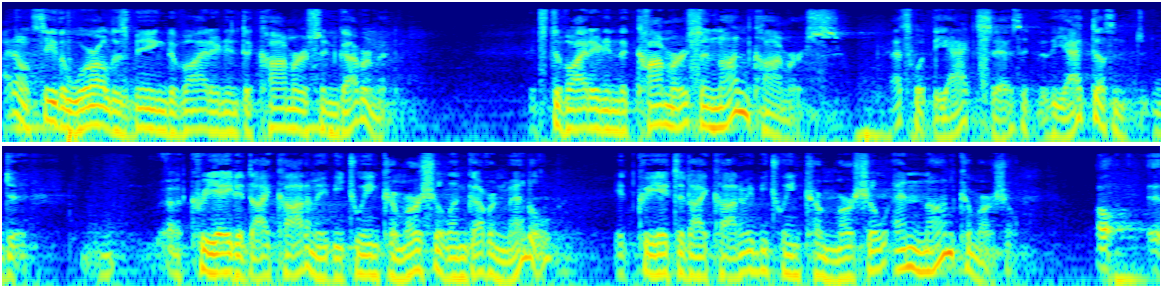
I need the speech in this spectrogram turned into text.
I don't see the world as being divided into commerce and government. It's divided into commerce and non-commerce. That's what the Act says. The Act doesn't d- uh, create a dichotomy between commercial and governmental. It creates a dichotomy between commercial and non-commercial. Well, uh,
